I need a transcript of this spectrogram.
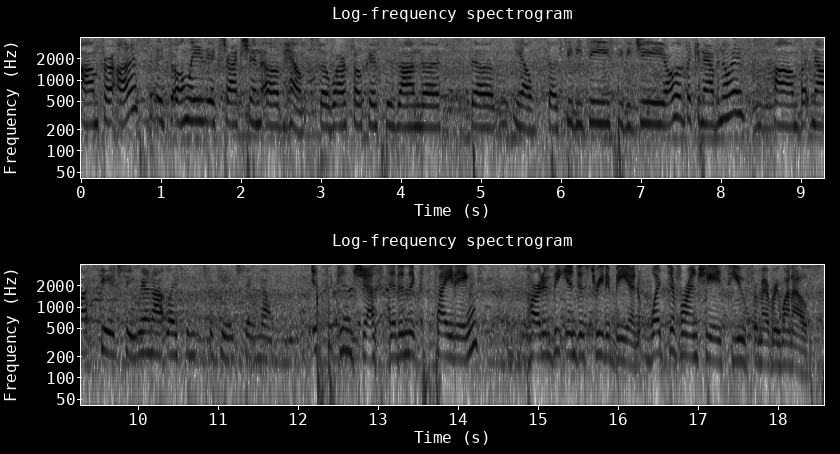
Um, for us, it's only the extraction of hemp. So our focus is on the the you know the CBD, CBG, all of the cannabinoids, um, but not THC. We're not licensed for THC. No. It's a congested and exciting part of the industry to be in. What differentiates you from everyone else?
